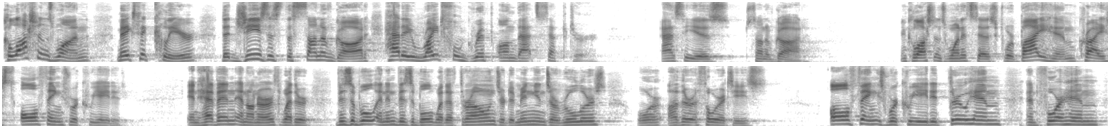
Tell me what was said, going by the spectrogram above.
Colossians 1 makes it clear that Jesus, the Son of God, had a rightful grip on that scepter as he is Son of God. In Colossians 1, it says, For by him, Christ, all things were created, in heaven and on earth, whether visible and invisible, whether thrones or dominions or rulers or other authorities. All things were created through him and for him,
